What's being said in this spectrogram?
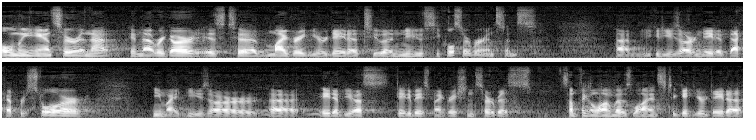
only answer in that, in that regard is to migrate your data to a new SQL Server instance. Um, you could use our native backup restore. You might use our uh, AWS database migration service, something along those lines to get your data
